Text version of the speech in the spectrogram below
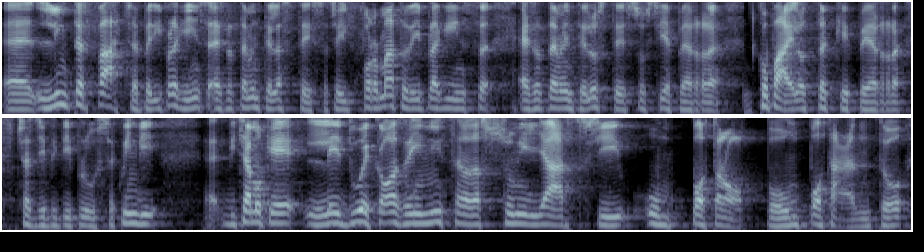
eh, l'interfaccia per i plugins è esattamente la stessa, cioè il formato dei plugins è esattamente lo stesso sia per Copilot che per ChatGPT. Quindi eh, diciamo che le due cose iniziano ad assomigliarsi un po' troppo, un po' tanto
